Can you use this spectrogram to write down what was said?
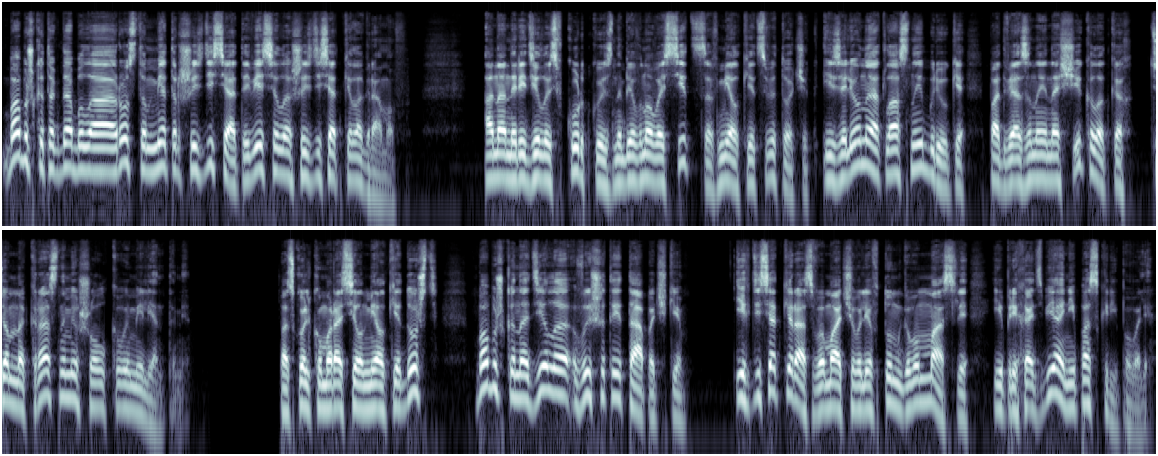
Бабушка тогда была ростом метр шестьдесят и весила 60 килограммов. Она нарядилась в куртку из набивного ситца в мелкий цветочек и зеленые атласные брюки, подвязанные на щиколотках темно-красными шелковыми лентами. Поскольку моросил мелкий дождь, бабушка надела вышитые тапочки. Их десятки раз вымачивали в тунговом масле, и при ходьбе они поскрипывали.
